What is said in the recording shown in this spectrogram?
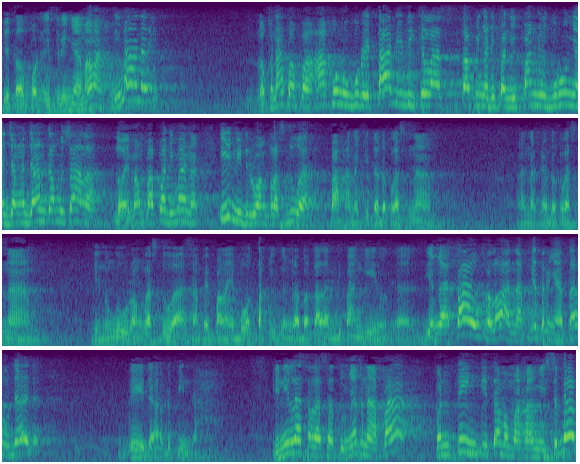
dia telepon istrinya, mama di mana nih? Lo kenapa pak? Aku nunggu dari tadi di kelas, tapi nggak dipanggil-panggil gurunya. Jangan-jangan kamu salah. Lo emang papa di mana? Ini di ruang kelas 2 Pak, anak kita udah kelas 6 Anaknya udah kelas 6 dia nunggu ruang kelas 2 sampai palanya botak juga nggak bakalan dipanggil. Ya, dia nggak tahu kalau anaknya ternyata udah beda, udah pindah. Inilah salah satunya kenapa penting kita memahami sebab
